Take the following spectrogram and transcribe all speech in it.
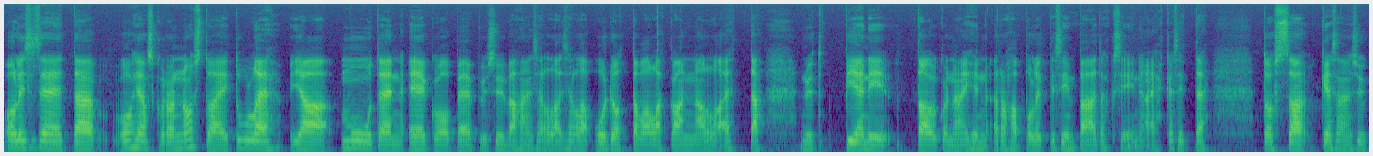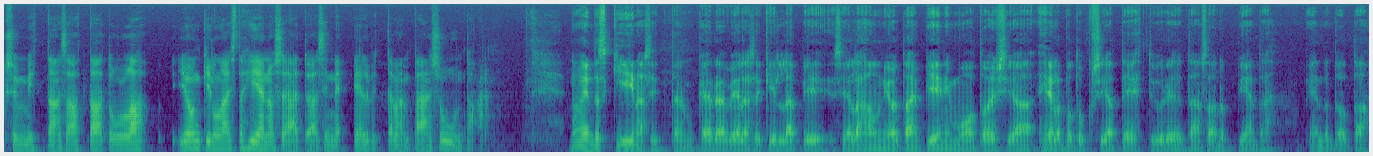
olisi se, että ohjauskoron nostoa ei tule ja muuten EKP pysyy vähän sellaisella odottavalla kannalla, että nyt pieni tauko näihin rahapoliittisiin päätöksiin ja ehkä sitten tuossa kesän syksyn mittaan saattaa tulla jonkinlaista hienosäätöä sinne elvyttävämpään suuntaan. No entäs Kiina sitten, käydään vielä sekin läpi. Siellähän on jotain pienimuotoisia helpotuksia tehty, yritetään saada pientä, pientä tota,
